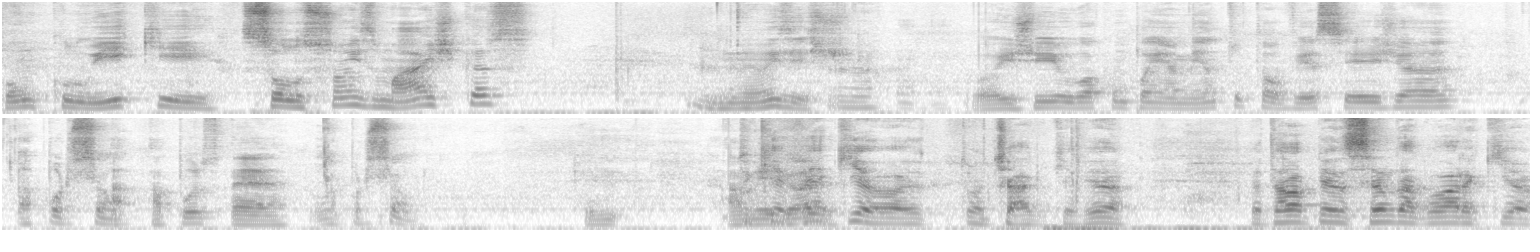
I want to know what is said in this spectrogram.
concluir que soluções mágicas não existe. Né? Hoje o acompanhamento talvez seja A porção. a, a por- é, A porção. a Tu quer melhor. ver aqui, ó, ô, Thiago, quer ver? Eu tava pensando agora aqui, ó.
